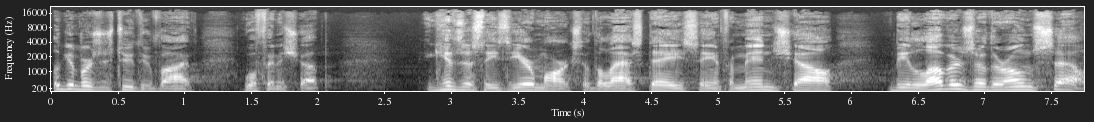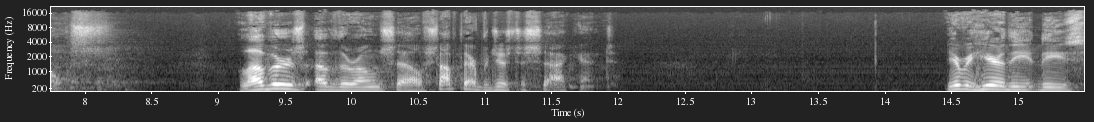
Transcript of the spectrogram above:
Look at verses 2 through 5. We'll finish up. He gives us these earmarks of the last days, saying, For men shall be lovers of their own selves. Lovers of their own selves. Stop there for just a second. You ever hear the, these,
